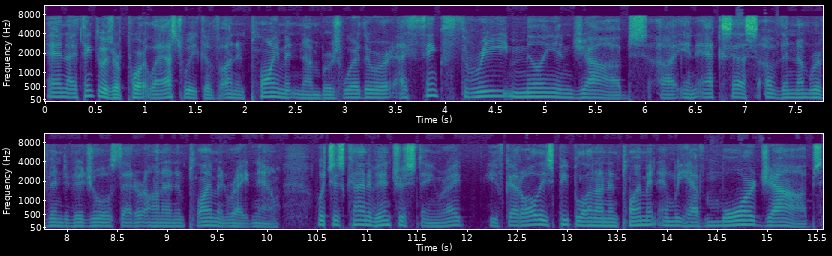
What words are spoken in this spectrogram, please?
And I think there was a report last week of unemployment numbers where there were, I think, 3 million jobs uh, in excess of the number of individuals that are on unemployment right now, which is kind of interesting, right? You've got all these people on unemployment, and we have more jobs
